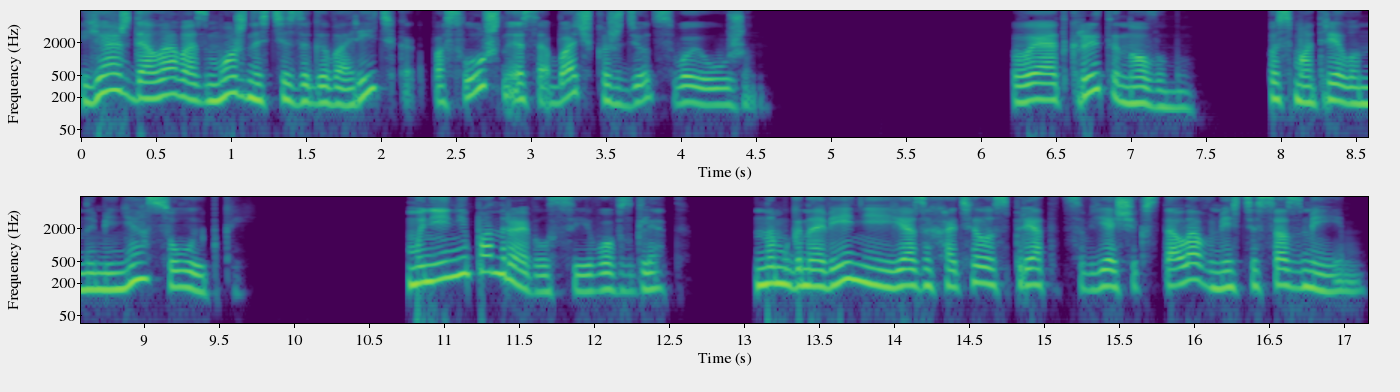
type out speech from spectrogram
Я ждала возможности заговорить, как послушная собачка ждет свой ужин. «Вы открыты новому?» — посмотрел он на меня с улыбкой. Мне не понравился его взгляд. На мгновение я захотела спрятаться в ящик стола вместе со змеем.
